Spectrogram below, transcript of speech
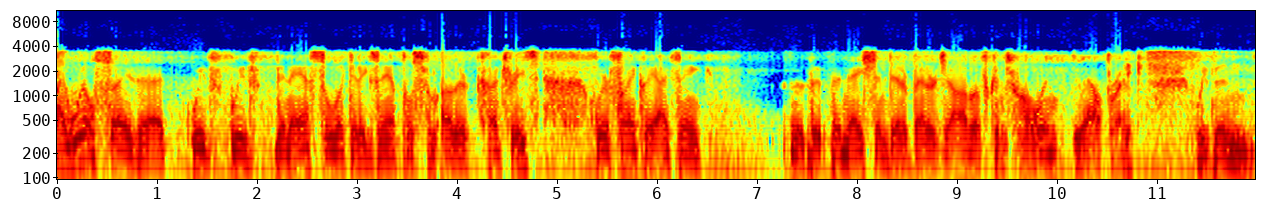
I will say that we've we've been asked to look at examples from other countries where, frankly, I think the, the, nation did a better job of controlling the outbreak. We've been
